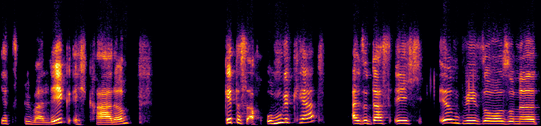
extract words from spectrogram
Jetzt überlege ich gerade, geht es auch umgekehrt? Also, dass ich irgendwie so, so eine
